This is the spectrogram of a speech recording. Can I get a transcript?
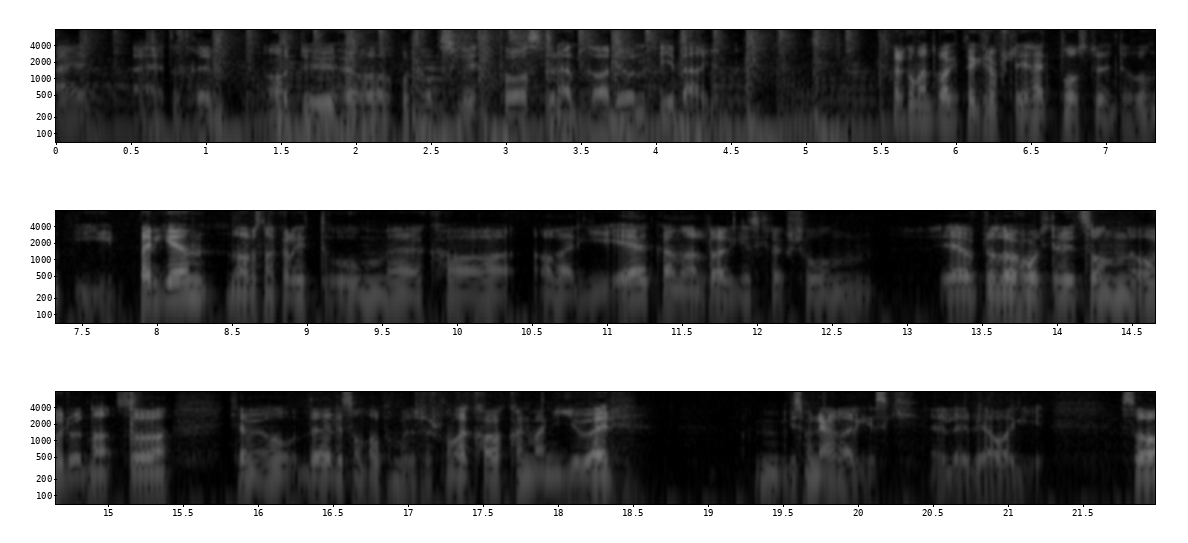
Hei, jeg heter Trym, og du hører på Kroppslig på Studentradioen i Bergen. Velkommen tilbake til Kroppslig her på Studentradioen i Bergen. Nå har vi snakka litt om eh, hva allergi er, hva en allergisk reaksjon Jeg prøvde å holde det litt sånn overordna, så kommer jo det litt sånn åpenbare spørsmålet hva kan man gjøre hvis man er allergisk eller ved allergi. Så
